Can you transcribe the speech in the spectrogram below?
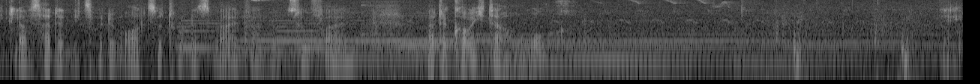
Ich glaube, es hatte nichts mit dem Ort zu tun, es war einfach nur Zufall. Warte, komme ich da hoch? Nee.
